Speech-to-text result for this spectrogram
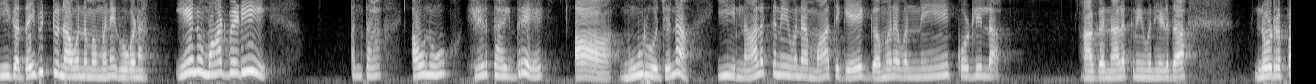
ಈಗ ದಯವಿಟ್ಟು ನಾವು ನಮ್ಮ ಮನೆಗೆ ಹೋಗೋಣ. ಏನು ಮಾಡಬೇಡಿ? ಅಂತ ಅವನು ಹೇಳ್ತಾ ಇದ್ದರೆ ಆ ಮೂರು ಜನ ಈ ನಾಲ್ಕನೆಯವನ ಮಾತಿಗೆ ಗಮನವನ್ನೇ ಕೊಡಲಿಲ್ಲ. ಆಗ ನಾಲ್ಕನೆಯವನು ಹೇಳ್ದ, ನೋಡ್ರಪ್ಪ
